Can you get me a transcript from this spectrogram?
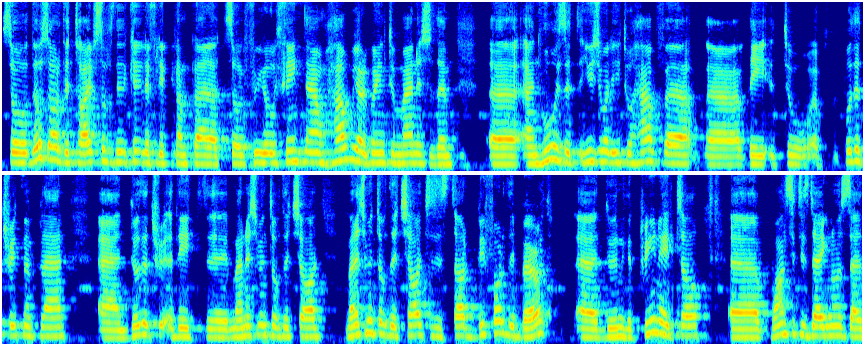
So those are the types of the cleft lip and palate. So if you think now how we are going to manage them, uh, and who is it usually to have uh, uh, the to put a treatment plan and do the, the, the management of the child management of the child is start before the birth uh, during the prenatal. Uh, once it is diagnosed uh,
